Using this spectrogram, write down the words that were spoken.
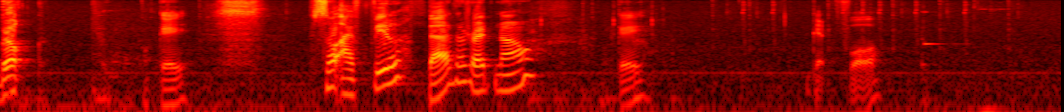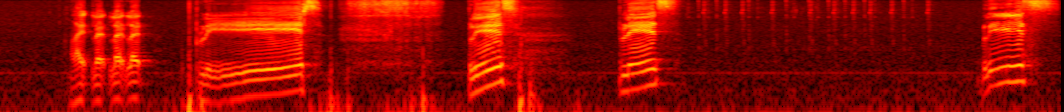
Broke. Okay. So I feel better right now. Okay. Get four. Light, light, light, light. Please. Please. Please. Please.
